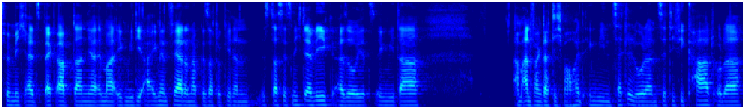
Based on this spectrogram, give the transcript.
für mich als Backup dann ja immer irgendwie die eigenen Pferde und habe gesagt, okay, dann ist das jetzt nicht der Weg. Also jetzt irgendwie da, am Anfang dachte ich, ich brauche halt irgendwie einen Zettel oder ein Zertifikat oder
